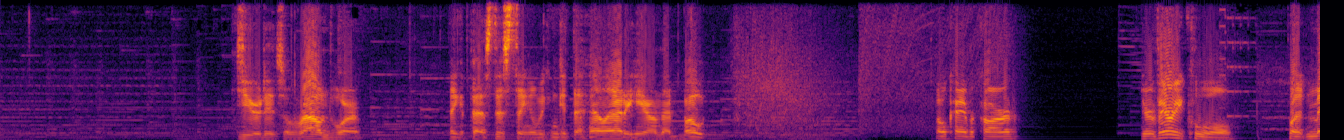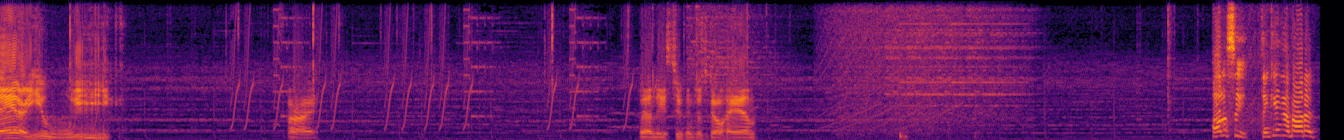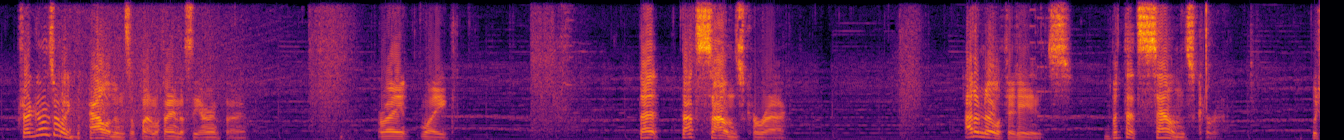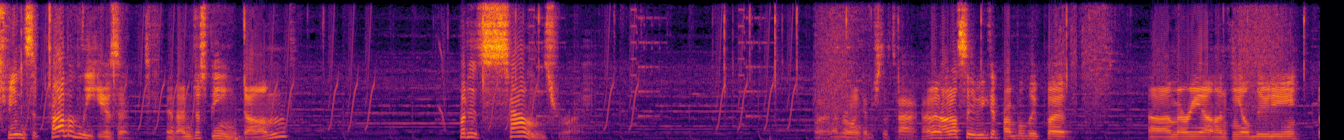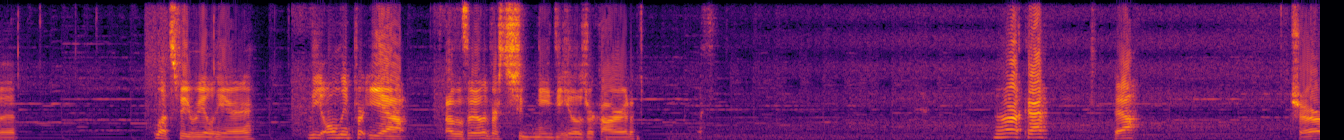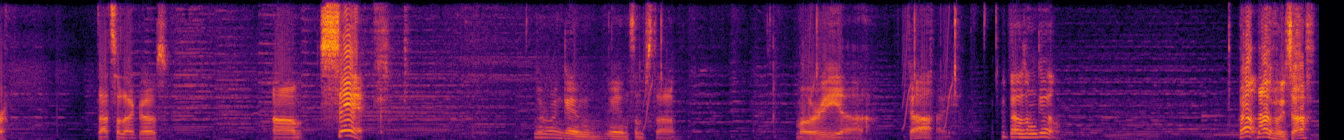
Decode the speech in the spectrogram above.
Here it is, a roundworm. Make it past this thing and we can get the hell out of here on that boat. Okay, Ricard. You're very cool, but man, are you weak. Alright. Then these two can just go ham. Honestly, thinking about it, Dragoons are like the paladins of Final Fantasy, aren't they? Right? Like... That, that sounds correct. I don't know if it is, but that sounds correct. Which means it probably isn't, and I'm just being dumb. But it sounds right. But everyone can just attack. I mean, honestly, we could probably put uh, Maria on heal duty, but let's be real here. The only per- yeah, I was the only person should need to heal is Ricard. Okay. Yeah. Sure. That's how that goes. Um, sick! Everyone getting, getting some stuff. Maria. Guy. 2000 gil. Well, that was really tough.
